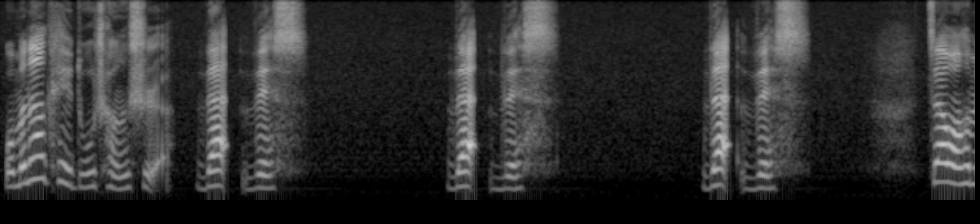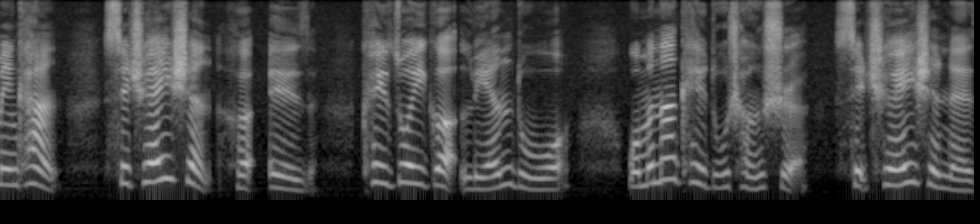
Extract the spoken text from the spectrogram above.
我们呢可以读成是 that this，that this，that this。再往后面看，situation 和 is 可以做一个连读，我们呢可以读成是 situation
